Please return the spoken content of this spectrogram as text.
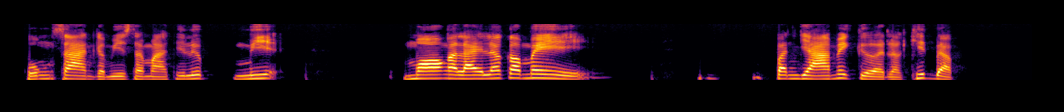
ฟุ้งซ่านกับมีสมาธิหรือมีมองอะไรแล้วก็ไม่ปัญญาไม่เกิดหรอกคิดแบบเ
